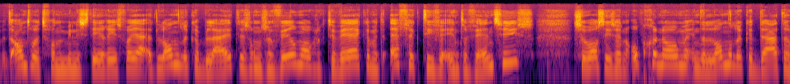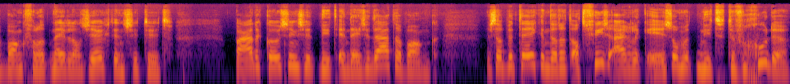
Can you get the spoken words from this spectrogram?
het antwoord van het ministerie is van ja, het landelijke beleid is om zoveel mogelijk te werken met effectieve interventies, zoals die zijn opgenomen in de landelijke databank van het Nederlands Jeugdinstituut. Paardencoaching zit niet in deze databank. Dus dat betekent dat het advies eigenlijk is om het niet te vergoeden.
